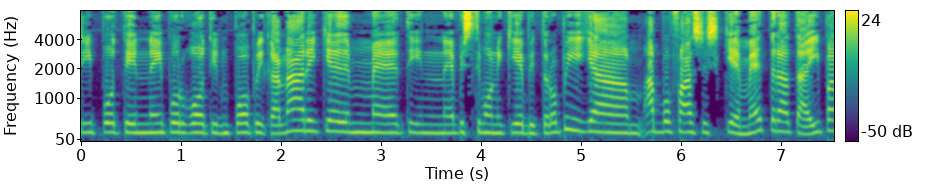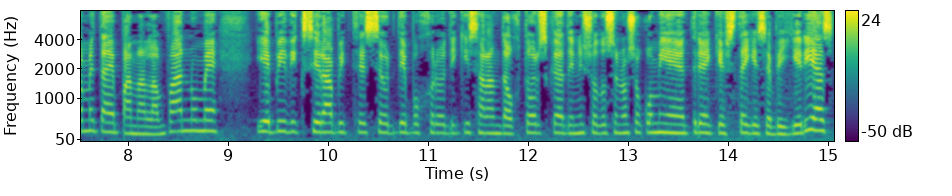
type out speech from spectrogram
υπό την Υπουργό την Πόπη Κανάρη και με την Επιστημονική Επιτροπή για αποφάσεις και μέτρα. Τα είπαμε, τα επαναλαμβάνουμε. Η επίδειξη rapid test θεωρείται υποχρεωτική 48 ώρες κατά την είσοδο σε νοσοκομεία 3 και στέγες επιγυρίας.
